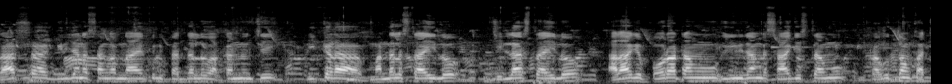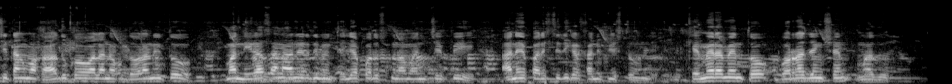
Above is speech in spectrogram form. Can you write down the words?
రాష్ట్ర గిరిజన సంఘం నాయకులు పెద్దలు అక్కడి నుంచి ఇక్కడ మండల స్థాయిలో జిల్లా స్థాయిలో అలాగే పోరాటము ఈ విధంగా సాగిస్తాము. ప్రభుత్వం ఖచ్చితంగా మాకు ఆదుకోవాలనే ఒక ధోరణితో మా నిరసన అనేది మేము తెలియపరుస్తున్నామని చెప్పి అనే పరిస్థితి ఇక్కడ కనిపిస్తుంది కెమెరామెన్తో బొర్రా జంక్షన్ మధు.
